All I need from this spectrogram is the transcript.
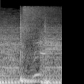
Please.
